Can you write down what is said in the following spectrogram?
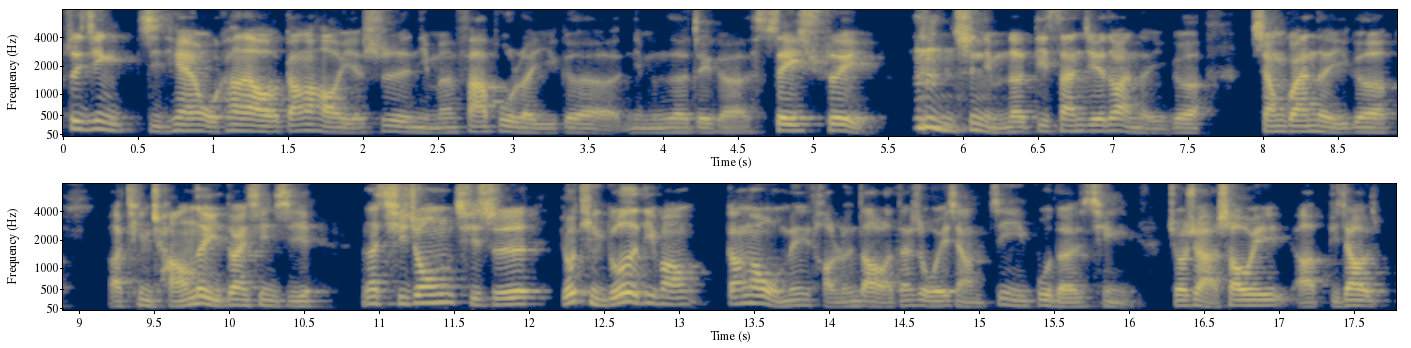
最近几天我看到刚刚好也是你们发布了一个你们的这个 C three 是你们的第三阶段的一个相关的一个啊挺长的一段信息。那其中其实有挺多的地方，刚刚我们也讨论到了，但是我也想进一步的请 Joshua 稍微啊比较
